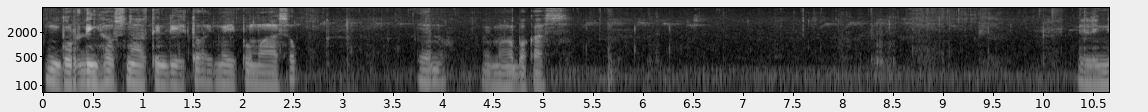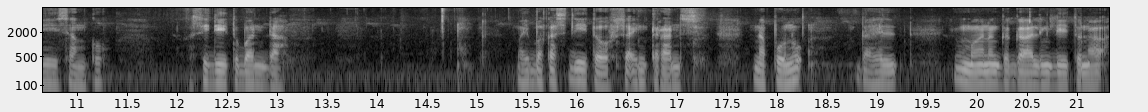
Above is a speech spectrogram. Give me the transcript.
Yung boarding house natin dito ay may pumasok. Ayan o may mga bakas. Nilinisan ko kasi dito banda may bakas dito sa entrance na puno. Dahil yung mga nanggagaling dito na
